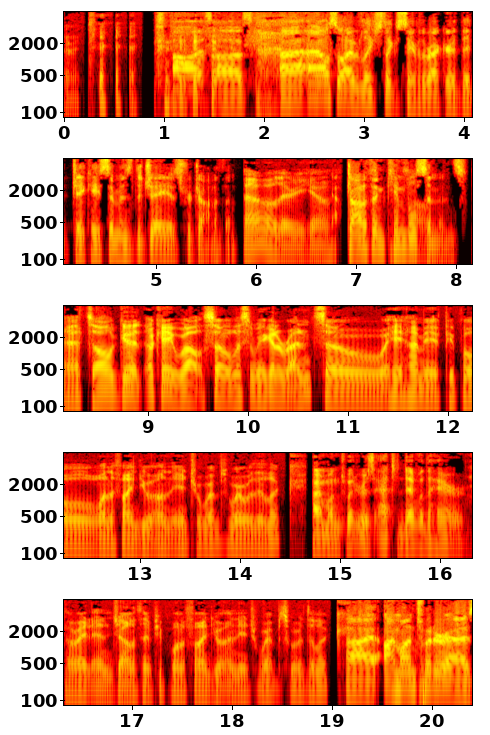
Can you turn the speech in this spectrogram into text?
all right. Oz, Oz. Uh, I also I would like just like to say for the record that J.K. Simmons, the J is for Jonathan. oh, there you go. Yeah. Jonathan Kimball Solid. Simmons. That's all good. Okay, well, so listen, we got to run. So, hey, Jaime, if people want to find you on the interwebs, where will they look? I'm on Twitter as at Dev with a hair. All right, and Jonathan, if people want to find you on the interwebs, where would they look? Uh, I'm on Twitter as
